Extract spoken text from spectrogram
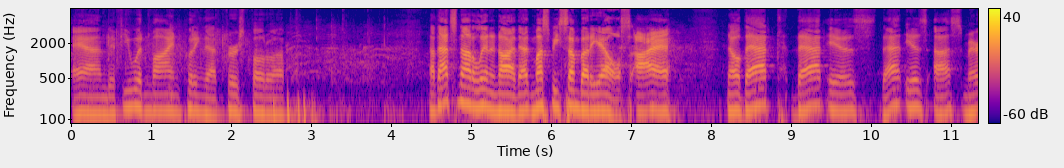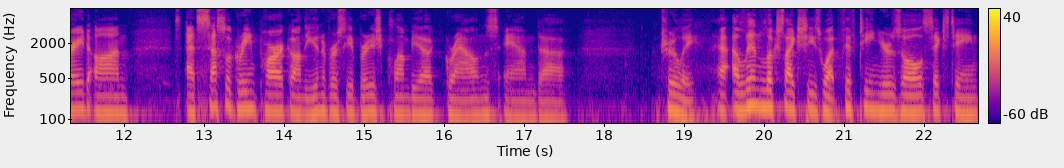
And if you wouldn't mind putting that first photo up. Now that's not Alin and I. That must be somebody else. I no that that is that is us married on at Cecil Green Park on the University of British Columbia grounds, and uh, truly, Alin looks like she's what 15 years old, 16.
